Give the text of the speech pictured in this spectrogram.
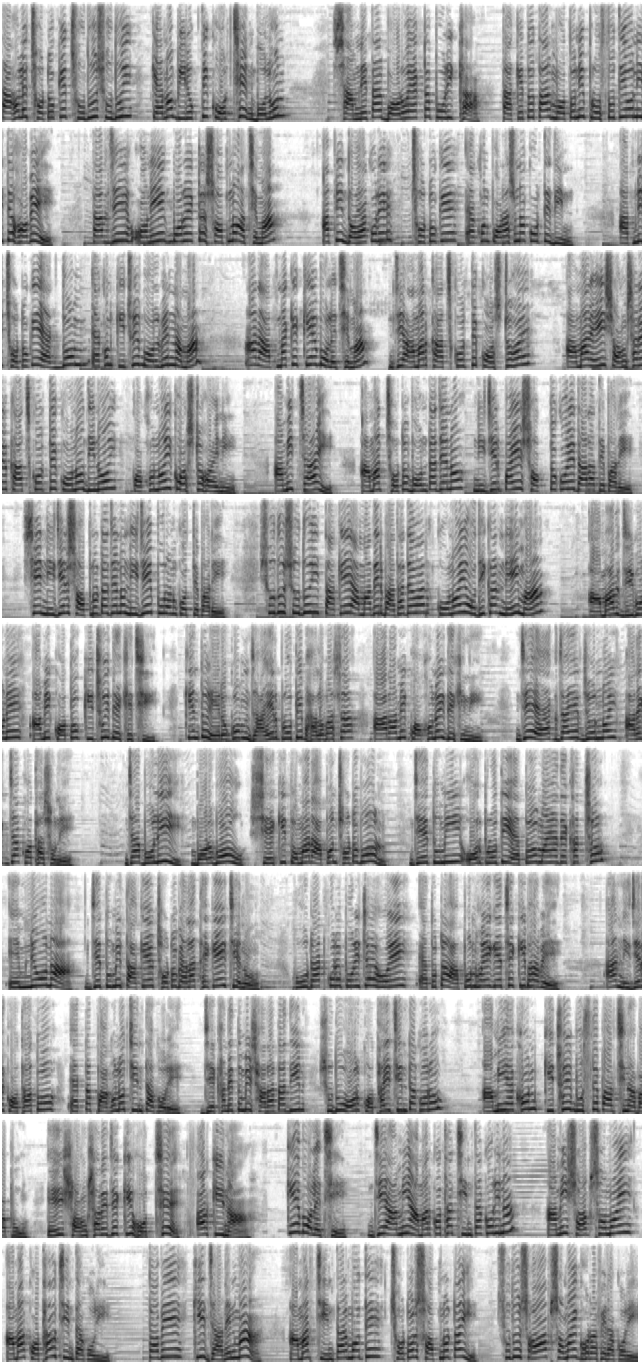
তাহলে ছোটকে শুধু শুধুই কেন বিরক্তি করছেন বলুন? সামনে তার বড় একটা পরীক্ষা, তাকে তো তার মতনই প্রস্তুতিও নিতে হবে। তার যে অনেক বড় একটা স্বপ্ন আছে, মা। আপনি দয়া করে ছোটকে এখন পড়াশোনা করতে দিন। আপনি ছোটকে একদম এখন কিছুই বলবেন না, মা। আর আপনাকে কে বলেছে, মা, যে আমার কাজ করতে কষ্ট হয়? আমার এই সংসারের কাজ করতে কোনো দিনই কখনোই কষ্ট হয়নি। আমি চাই আমার ছোট বোনটা যেন নিজের পায়ে শক্ত করে দাঁড়াতে পারে। সে নিজের স্বপ্নটা যেন নিজেই পূরণ করতে পারে। শুধু শুধুই তাকে আমাদের বাধা দেওয়ার কোনোই অধিকার নেই, মা। আমার জীবনে আমি কত কিছুই দেখেছি, কিন্তু এরকম জায়ের প্রতি ভালোবাসা আর আমি কখনোই দেখিনি। যে এক জায়ের জন্যই আরেক যা কথা শোনে। যা বলি, বড় বউ, সে কি তোমার আপন ছোট বোন, যে তুমি ওর প্রতি এত মায়া দেখাচ্ছ? এমনিও না যে তুমি তাকে ছোটবেলা থেকেই চেনো। হুডাট করে পরিচয় হয়ে এতটা আপন হয়ে গেছে কীভাবে? আর নিজের কথা তো একটা পাগলও চিন্তা করে, যেখানে তুমি সারাটা দিন শুধু ওর কথাই চিন্তা করো। আমি এখন কিছুই বুঝতে পারছি না, বাপু। এই সংসারে যে কি হচ্ছে আর কি না। কে বলেছে যে আমি আমার কথা চিন্তা করি না? আমি সব সময় আমার কথাও চিন্তা করি। তবে কি জানেন মা, আমার চিন্তার মধ্যে ছোটর স্বপ্নটাই শুধু সব সময় ঘোরাফেরা করে।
